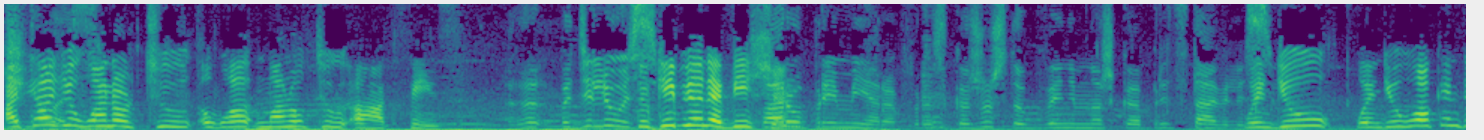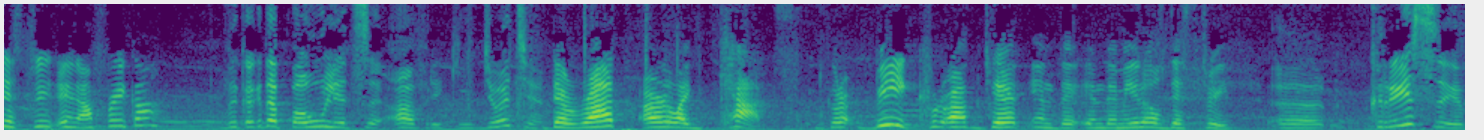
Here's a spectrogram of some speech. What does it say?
I tell you научилась. one or two, uh, one or two uh, things Э, Поделюсь to give you a vision. пару примеров. Расскажу, чтобы вы немножко представили When you when you walk in the street in Africa, Вы когда по улице Африки идете, the rats are like cats, gra- big rat dead in the in the middle of the street. э, крысы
